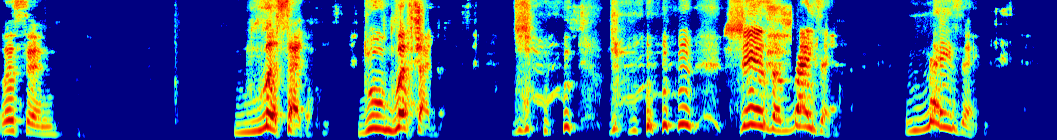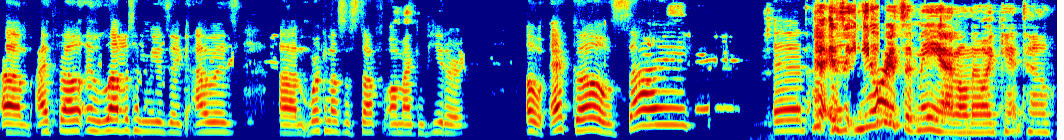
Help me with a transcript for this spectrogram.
Listen. Listen. You listen. she is amazing. Amazing. Um, I fell in love with her music. I was um, working on some stuff on my computer. Oh, echo. Sorry. And yeah, I- is it you or is it me? I don't know. I can't tell.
